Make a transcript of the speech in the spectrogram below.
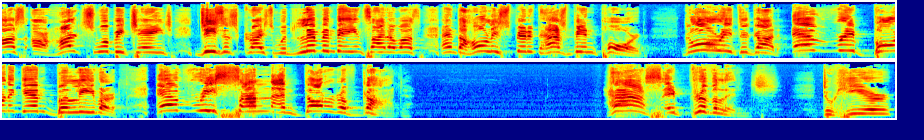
us, our hearts will be changed, Jesus Christ would live in the inside of us, and the Holy Spirit has been poured. Glory to God. Every born again believer, every son and daughter of God has a privilege to hear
